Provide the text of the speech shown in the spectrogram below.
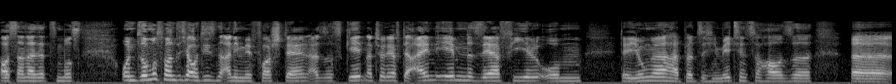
auseinandersetzen muss. Und so muss man sich auch diesen Anime vorstellen. Also es geht natürlich auf der einen Ebene sehr viel um, der Junge hat plötzlich ein Mädchen zu Hause, äh,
